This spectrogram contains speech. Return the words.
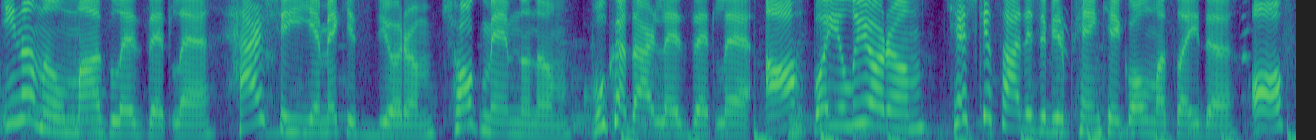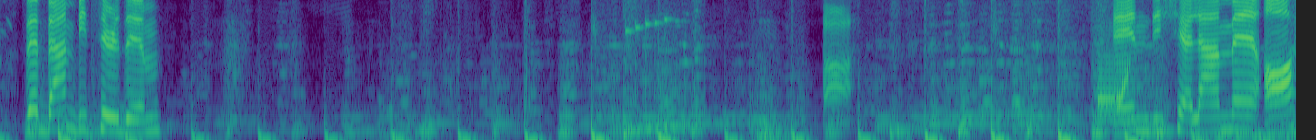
İnanılmaz lezzetli. Her şeyi yemek istiyorum. Çok memnunum. Bu kadar lezzetli. Ah bayılıyorum. Keşke sadece bir pancake olmasaydı. Of ve ben bitirdim. Endişelenme. Ah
